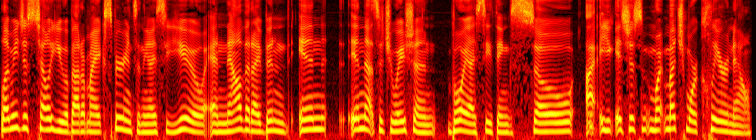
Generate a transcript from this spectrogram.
let me just tell you about my experience in the ICU. And now that I've been in in that situation, boy, I see things so. I, it's just much more clear now.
